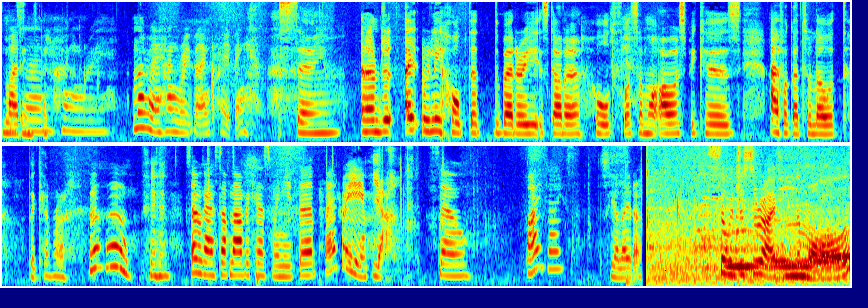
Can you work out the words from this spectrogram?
lighting's I'm better. hungry. I'm not really hungry, but I'm craving. Same. And I'm just, I really hope that the battery is gonna hold for some more hours because I forgot to load the camera. Woohoo! so we're gonna stop now because we need the battery. Yeah. So, bye guys. See you later. So we just arrived in the mall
